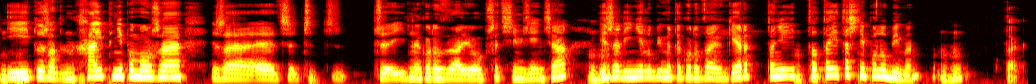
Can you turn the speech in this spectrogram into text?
Mhm. i tu żaden hype nie pomoże, że czy, czy, czy, czy innego rodzaju przedsięwzięcia. Mhm. Jeżeli nie lubimy tego rodzaju gier, to, nie, to Mhm. tej też nie polubimy. Mhm. Tak.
